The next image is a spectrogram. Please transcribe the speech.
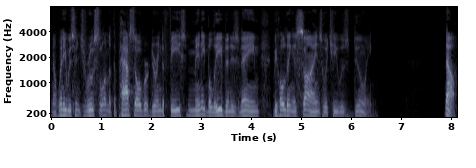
Now when he was in Jerusalem at the Passover during the feast, many believed in his name, beholding his signs which he was doing. Now,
